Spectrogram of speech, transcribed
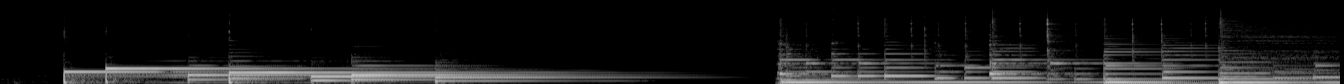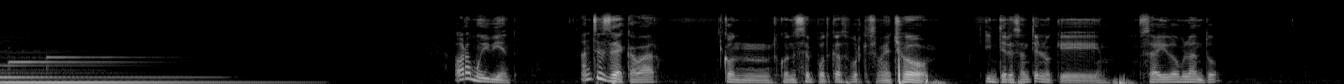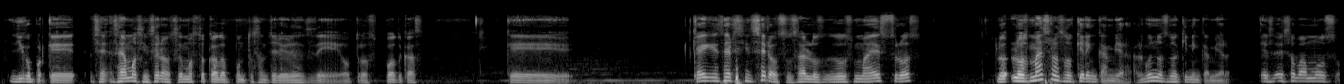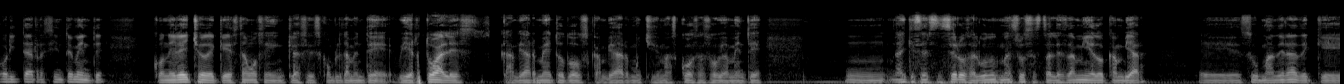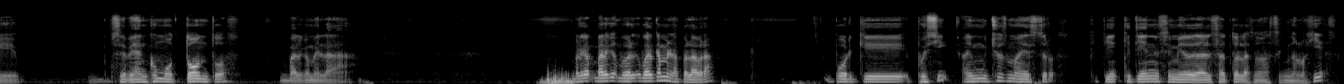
Ahora muy bien, antes de acabar con, con este podcast porque se me ha hecho interesante en lo que se ha ido hablando, Digo porque, seamos sinceros, hemos tocado puntos anteriores de otros podcasts que, hay que ser sinceros. O sea, los maestros, los maestros no quieren cambiar, algunos no quieren cambiar. Eso vamos ahorita recientemente con el hecho de que estamos en clases completamente virtuales, cambiar métodos, cambiar muchísimas cosas, obviamente mm, hay que ser sinceros, a algunos maestros hasta les da miedo cambiar eh, su manera de que se vean como tontos, válgame la, válgame la palabra, porque pues sí, hay muchos maestros que, que tienen ese miedo de dar el salto a las nuevas tecnologías.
